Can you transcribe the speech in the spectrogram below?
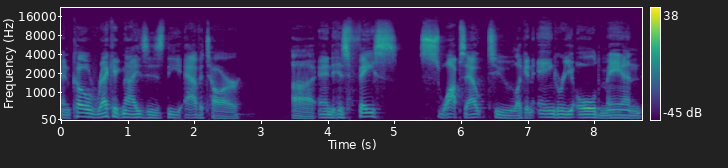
and Ko recognizes the avatar, uh, and his face swaps out to like an angry old man,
